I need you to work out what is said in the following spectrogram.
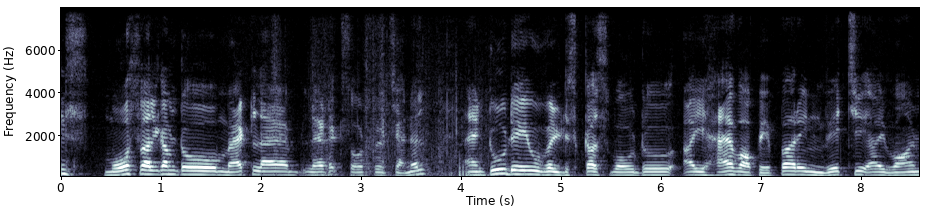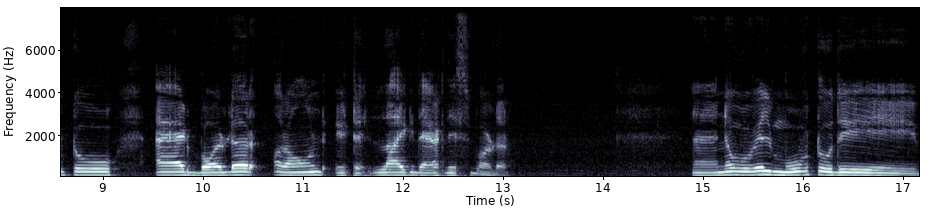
friends most welcome to matlab latex software channel. And today we will discuss about uh, i have a paper in which i want to add border around it like that this border. And now we will move to the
